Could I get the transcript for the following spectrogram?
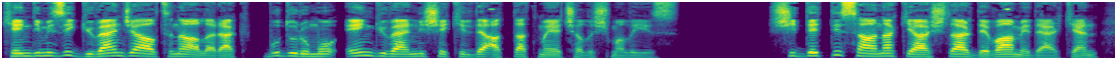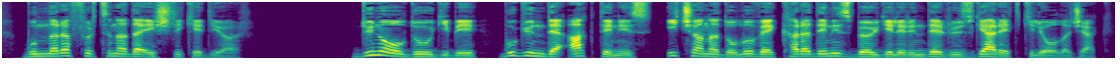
Kendimizi güvence altına alarak bu durumu en güvenli şekilde atlatmaya çalışmalıyız. Şiddetli sağanak yağışlar devam ederken, bunlara fırtına da eşlik ediyor. Dün olduğu gibi, bugün de Akdeniz, İç Anadolu ve Karadeniz bölgelerinde rüzgar etkili olacak.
